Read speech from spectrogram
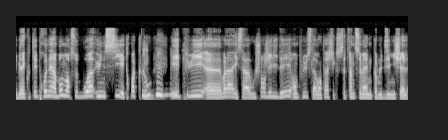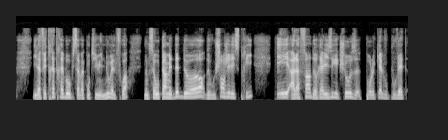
Eh bien, écoutez, prenez un bon morceau de bois, une scie et trois clous, et puis euh, voilà, et ça va vous changer l'idée. En plus, l'avantage, c'est que cette fin de semaine, comme le disait Michel, il a fait très très beau, puis ça va continuer une nouvelle fois. Donc, ça vous permet d'être dehors, de vous changer l'esprit, et à la fin de réaliser quelque chose pour lequel vous pouvez être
